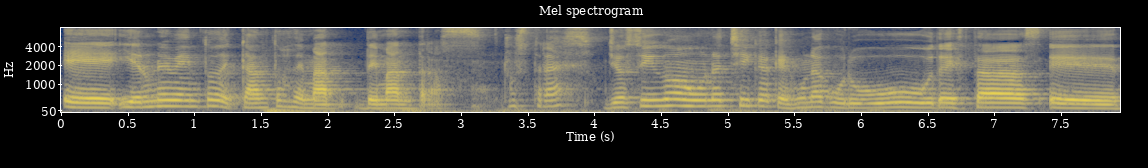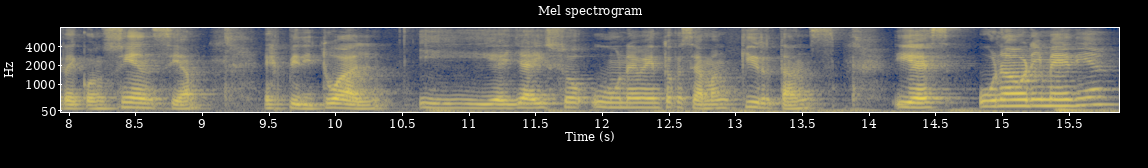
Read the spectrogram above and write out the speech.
Eh, y era un evento de cantos de, de mantras. Ostras. Yo sigo a una chica que es una gurú de estas eh, de conciencia espiritual y ella hizo un evento que se llaman kirtans y es una hora y media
